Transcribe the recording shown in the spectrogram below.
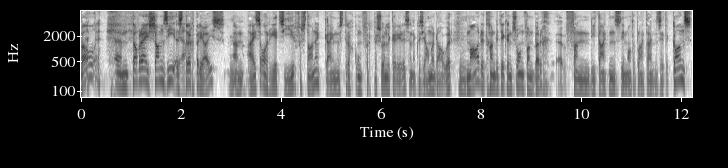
Wel, ehm um, Tabray Shamsi is ja. terug by die huis. Ehm um, hy is al reeds hier, verstaan ek. Hy moes terugkom vir persoonlike redes en ek was jammer daaroor. Hmm. Maar dit gaan beteken Shaun van Burg uh, van die Titans, die Multiply Titans het 'n kans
